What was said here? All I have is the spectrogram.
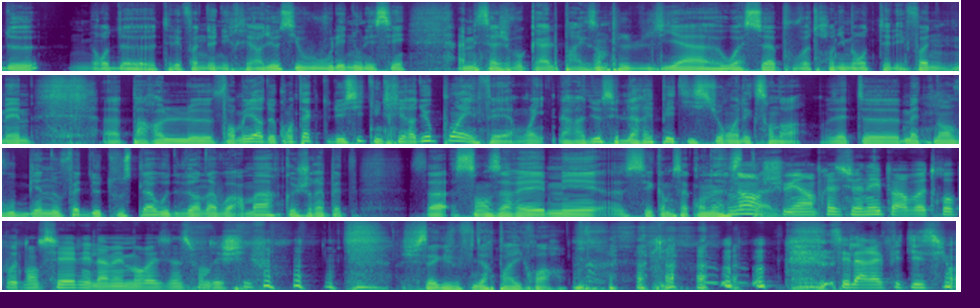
02 numéro de téléphone de Nutri Radio si vous voulez nous laisser un message vocal par exemple via WhatsApp ou votre numéro de téléphone même euh, par le formulaire de contact du site nutriradio.fr oui la radio c'est de la répétition Alexandra. Vous êtes euh, maintenant vous bien au fait de tout cela. Vous devez en avoir marre que je répète ça sans arrêt mais c'est comme ça qu'on installe. non je suis impressionné par votre haut potentiel et la mémorisation des chiffres. Je sais que je vais finir par y croire. C'est la répétition.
